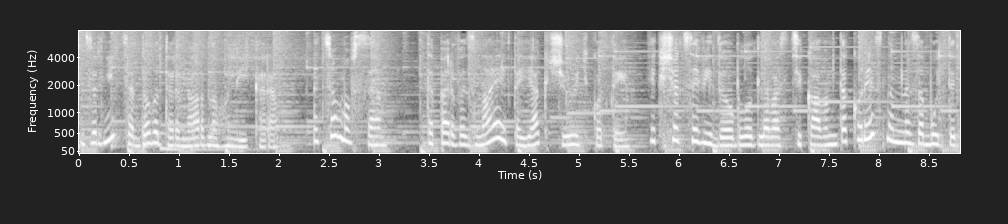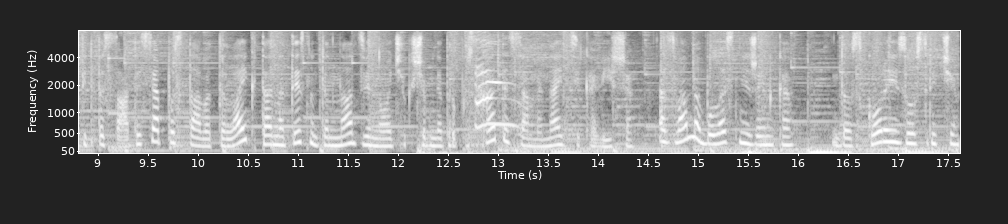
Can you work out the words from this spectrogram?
зверніться до ветеринарного лікаря. На цьому все. Тепер ви знаєте, як чують коти. Якщо це відео було для вас цікавим та корисним, не забудьте підписатися, поставити лайк та натиснути на дзвіночок, щоб не пропускати саме найцікавіше. А з вами була Сніжинка. До скорої зустрічі!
